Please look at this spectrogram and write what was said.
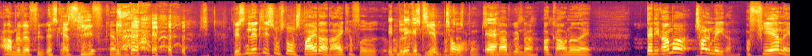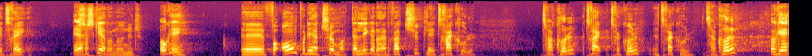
armen er ved at fylde. Jeg skal have sleeve, kan mærke. Det er sådan lidt ligesom sådan nogle spider, der ikke har fået skal negativt hjem på et tårn. tidspunkt. Så Ja. de bare begynder at grave nedad. Da de rammer 12 meter og fjerde lag træ, Ja. så sker der noget nyt. Okay. Øh, for oven på det her tømmer, der ligger der et ret tykt lag trækul. Trakul. Træ, trækul? Ja, trækul. Trakul. Okay.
